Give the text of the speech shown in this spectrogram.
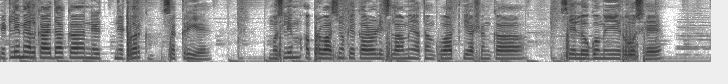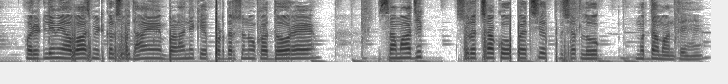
इटली में अलकायदा का नेटवर्क सक्रिय है। मुस्लिम अप्रवासियों के कारण इस्लामी आतंकवाद की आशंका से लोगों में रोष है और इटली में आवास, मेडिकल सुविधाएँ बढ़ाने के प्रदर्शनों का दौर है। सामाजिक सुरक्षा को पैंतीस प्रतिशत लोग मुद्दा मानते हैं।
